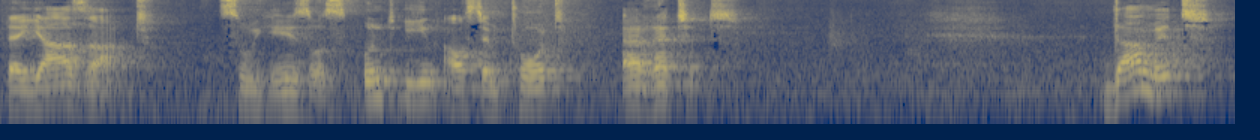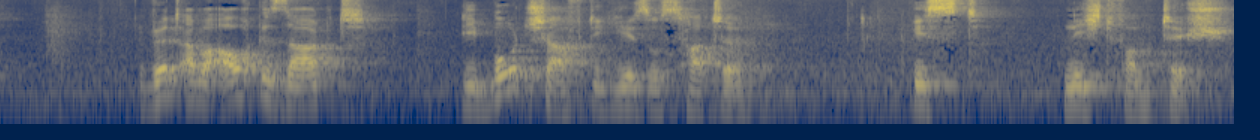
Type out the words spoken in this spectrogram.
der Ja sagt zu Jesus und ihn aus dem Tod errettet. Damit wird aber auch gesagt, die Botschaft, die Jesus hatte, ist nicht vom Tisch.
